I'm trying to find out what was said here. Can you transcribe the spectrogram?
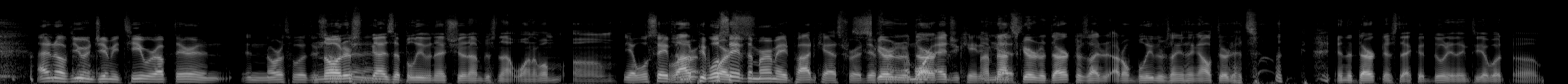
I don't know if you and Jimmy T were up there in in Northwoods or something. no. There's some guys that believe in that shit. I'm just not one of them. Um, Yeah, we'll save A the lot of people We'll save the Mermaid podcast for a different, a more dark. educated. I'm not guest. scared of the dark because I, I don't believe there's anything out there that's in the darkness that could do anything to you. But um,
